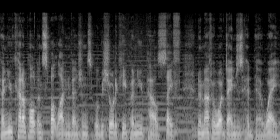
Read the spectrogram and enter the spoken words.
her new catapult and spotlight inventions will be sure to keep her new pals safe, no matter what dangers head their way.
